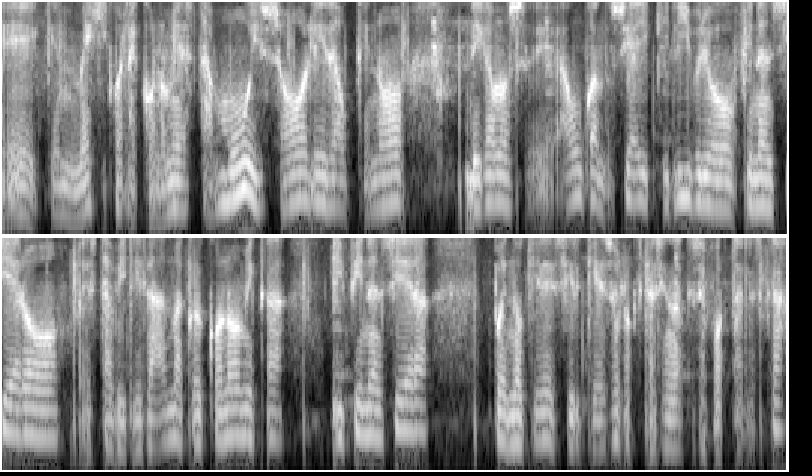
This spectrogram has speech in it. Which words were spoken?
eh, que en México la economía está muy sólida o que no, digamos, eh, aun cuando sí hay equilibrio financiero, estabilidad macroeconómica y financiera, pues no quiere decir que eso es lo que está haciendo que se fortalezca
